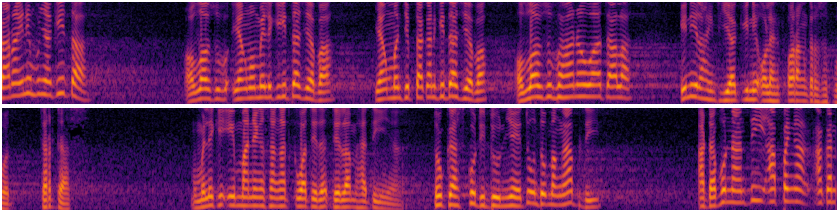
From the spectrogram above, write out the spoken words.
Karena ini punya kita. Allah yang memiliki kita siapa? Yang menciptakan kita siapa? Allah Subhanahu wa taala. Inilah yang diyakini oleh orang tersebut, cerdas memiliki iman yang sangat kuat di dalam hatinya. Tugasku di dunia itu untuk mengabdi. Adapun nanti apa yang akan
